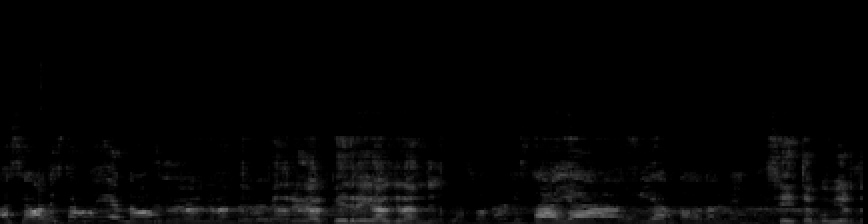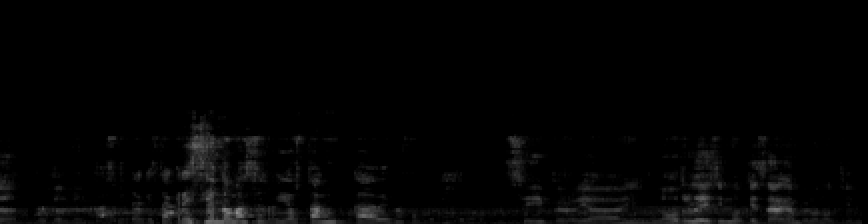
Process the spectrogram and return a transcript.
¿Hacia dónde estamos yendo? Pedregal Grande. Pedregal, Grande. La zona que está ya cubierta totalmente. Sí, está cubierta totalmente. Ahorita que está creciendo más el río están cada vez más en peligro. Sí, pero ya nosotros le decimos que salgan, pero no quieren.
